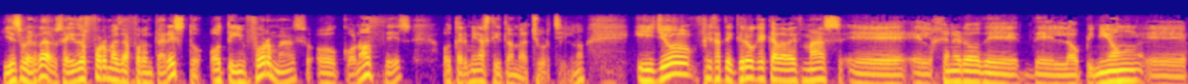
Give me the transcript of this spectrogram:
Y es verdad, o sea, hay dos formas de afrontar esto. O te informas, o conoces, o terminas citando a Churchill, ¿no? Y yo, fíjate, creo que cada vez más eh, el género de, la opinión eh,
